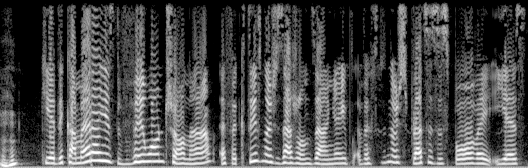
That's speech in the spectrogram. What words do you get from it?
Mhm. Kiedy kamera jest wyłączona, efektywność zarządzania i efektywność pracy zespołowej jest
